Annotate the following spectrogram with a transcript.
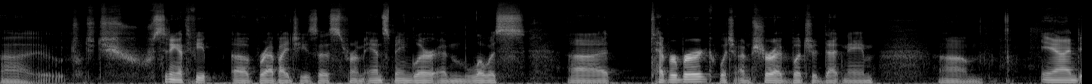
uh, sitting at the feet of Rabbi Jesus from Ann Spangler and Lois uh, Teverberg, which I'm sure I butchered that name. Um, and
